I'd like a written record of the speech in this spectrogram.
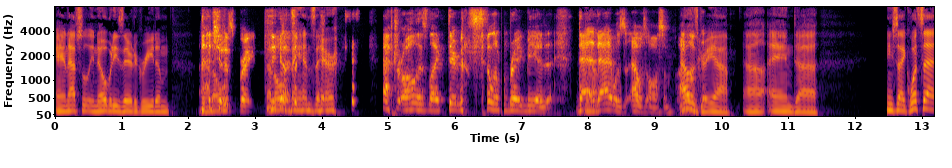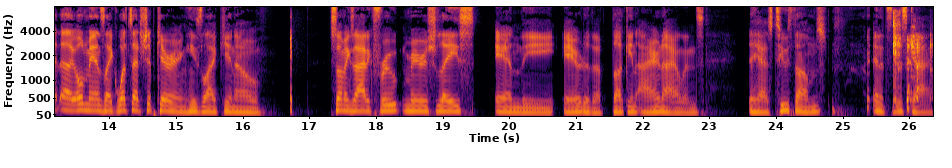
and absolutely nobody's there to greet him. that An shit old, is great. an old man's there. After all, is like they're gonna celebrate me, and that Yeah. that was that was awesome. I That was loved it. great, yeah. Uh, and uh, he's like, "What's that?" Uh, old man's like, "What's that ship carrying?" He's like, "You know, some exotic fruit, Myrish lace, and the heir to the fucking Iron Islands. It has two thumbs, and it's this guy."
